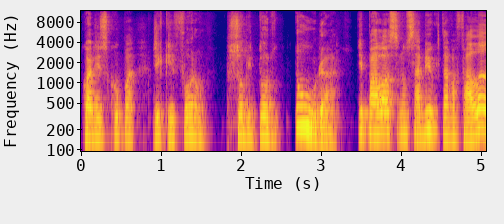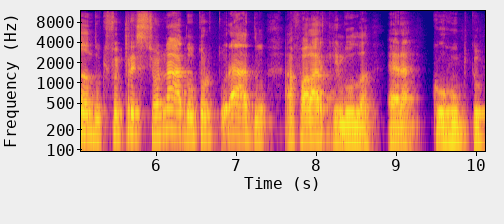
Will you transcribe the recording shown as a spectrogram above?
com a desculpa de que foram sob tortura, que Palocci não sabia o que estava falando, que foi pressionado ou torturado a falar que Lula era corrupto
